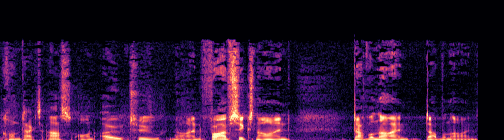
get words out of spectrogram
contact us on 029569 9999.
